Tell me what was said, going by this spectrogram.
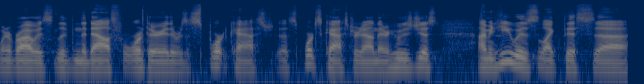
whenever I was lived in the Dallas Fort Worth area, there was a sportcast, a sportscaster down there who was just, I mean, he was like this, uh,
